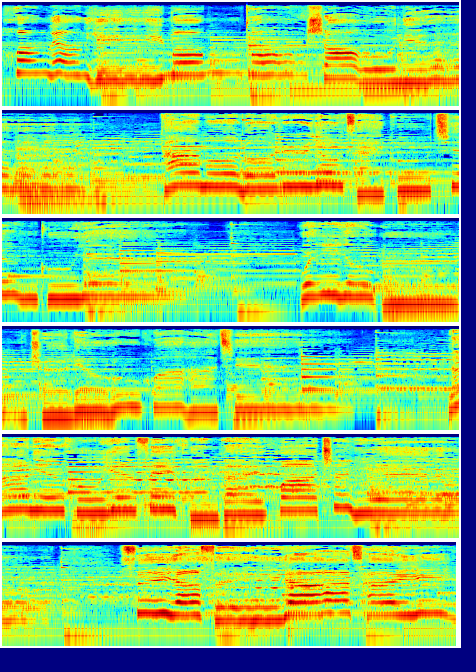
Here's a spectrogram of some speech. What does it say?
荒凉一梦少年？大漠落日又再不见孤雁，唯有舞着柳花间。那年胡言飞还百花争艳。飞呀飞呀，彩影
